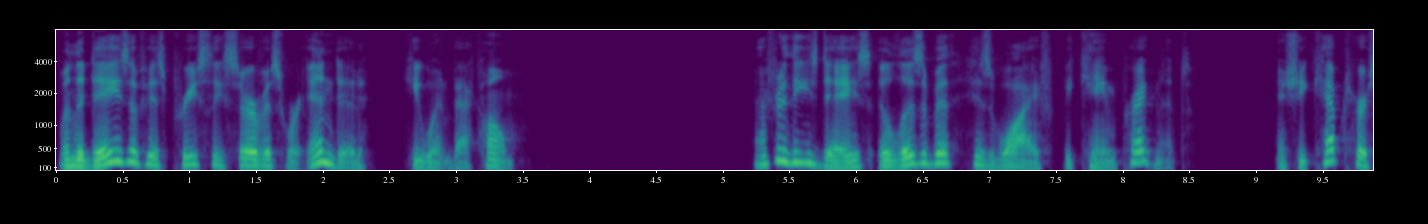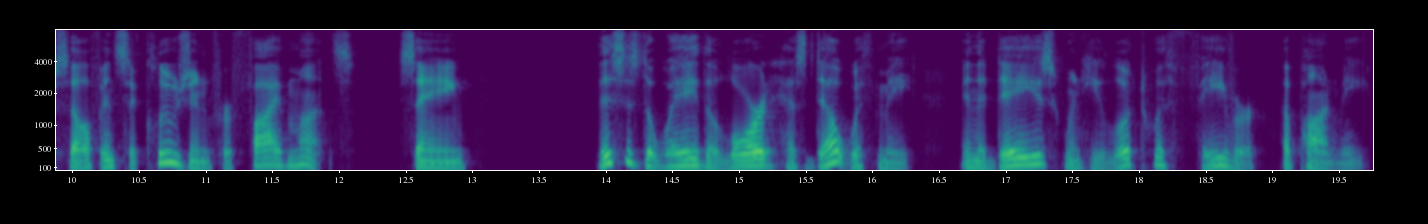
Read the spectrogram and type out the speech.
When the days of his priestly service were ended, he went back home. After these days Elizabeth his wife became pregnant, and she kept herself in seclusion for five months, saying, This is the way the Lord has dealt with me in the days when he looked with favor upon me,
